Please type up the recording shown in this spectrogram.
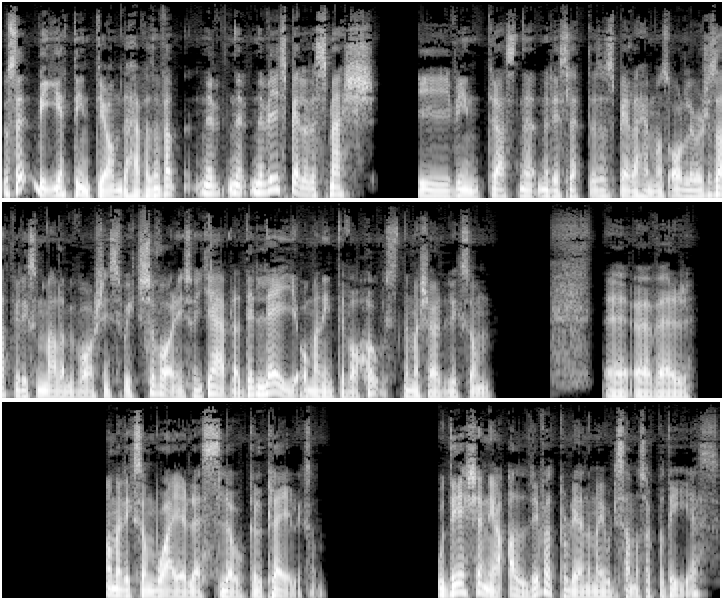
Och sen vet inte jag om det här, för att när, när, när vi spelade Smash i vintras när, när det släpptes och spelade hemma hos Oliver så satt vi liksom alla med varsin switch så var det en sån jävla delay om man inte var host när man körde liksom eh, över ja, men liksom wireless local play. Liksom. Och det känner jag aldrig var ett problem när man gjorde samma sak på DS.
